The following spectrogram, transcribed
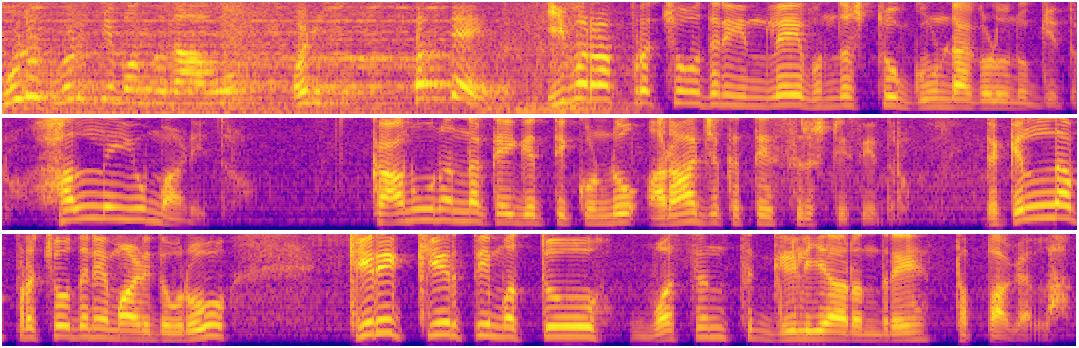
ಹುಡುಕ್ ಹುಡುಕಿ ಬಂದು ನಾವು ಹೊಡಿತೇವೆ. ಸತ್ಯ ಇವರ ಪ್ರಚೋದನೆಯಿಂದಲೇ ಒಂದಷ್ಟು ಗೂಂಡಾಗಳು ನುಗ್ಗಿದ್ರು. ಹಲ್ಲೆಯೂ ಮಾಡಿದ್ರು. ಕಾನೂನನ್ನ ಕೈಗೆತ್ತಿಕೊಂಡು ಅರಾಜಕತೆ ಸೃಷ್ಟಿಸಿದರು. ಇದಕ್ಕೆಲ್ಲ ಪ್ರಚೋದನೆ ಮಾಡಿದವರು ಕಿರಿಕೀರ್ತಿ ಮತ್ತು ವಸಂತ್ ಗಿಳಿಯಾರ್ ಅಂದರೆ ತಪ್ಪಾಗಲ್ಲ.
